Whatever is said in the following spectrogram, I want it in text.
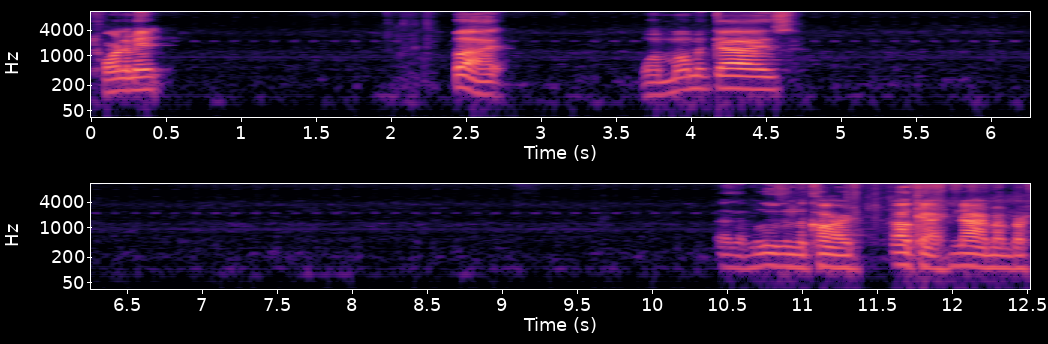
tournament. But one moment, guys. As I'm losing the card. Okay, now I remember.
